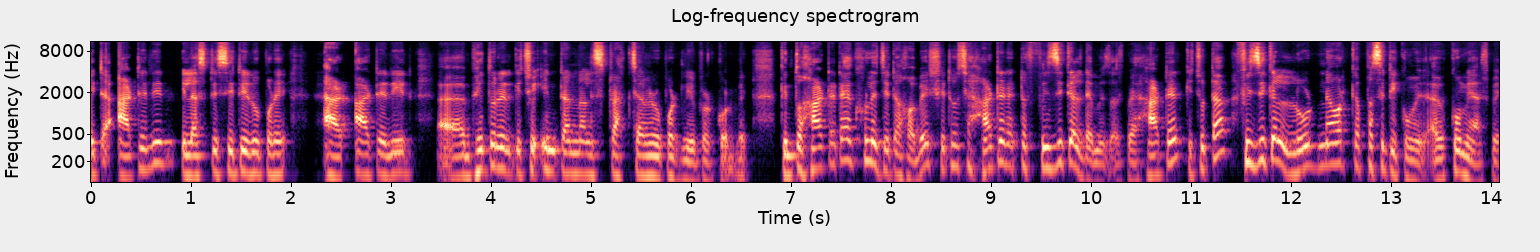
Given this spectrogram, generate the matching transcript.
এটা আর্টারির ইলাস্টিসিটির উপরে আর আর্টারির ভেতরের কিছু ইন্টারনাল স্ট্রাকচারের উপর নির্ভর করবে। কিন্তু হার্ট অ্যাটাক হলে যেটা হবে, সেটা হচ্ছে হার্টের একটা ফিজিক্যাল ড্যামেজ আসবে। হার্টের কিছুটা ফিজিক্যাল লোড নেওয়ার ক্যাপাসিটি কমে কমে আসবে।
